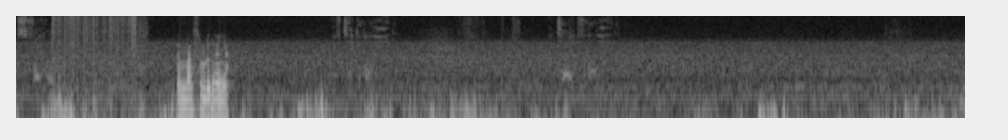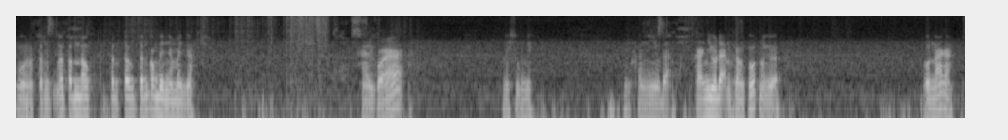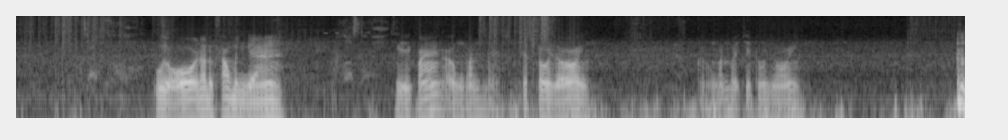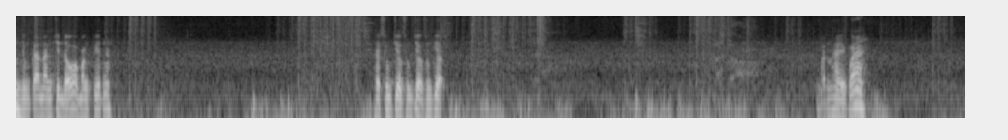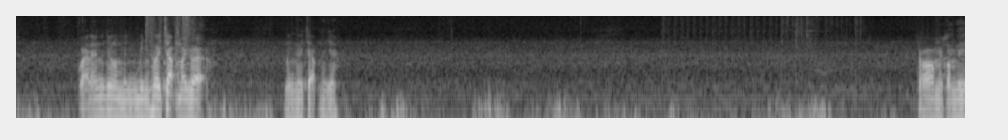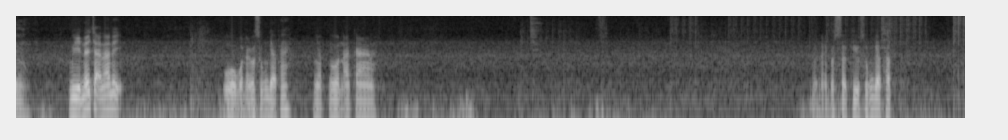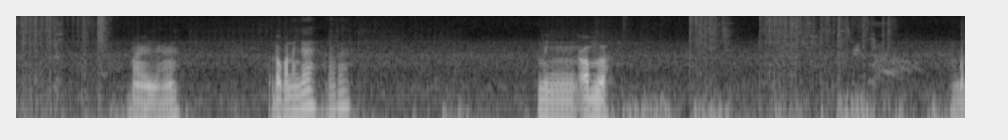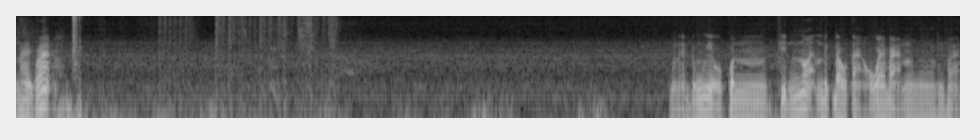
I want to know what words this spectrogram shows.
Em bắn xuống lưng anh à? ôi nó tấn nó tấn nó tấn tấn tấn công bên nhà mình kìa hay quá. Lấy súng đi. Lấy càng nhiều đạn. Càng nhiều đạn càng tốt mọi người ạ. Ôn nát à? Ui ôi, nó được sau mình kìa. Ghê quá, các ông bắn chết tôi rồi. Các ông bắn vậy chết tôi rồi. Chúng ta đang chiến đấu ở băng tuyết nhé thầy súng trường súng trường súng trường bắn hay quá. Quả đấy, nói chung là mình mình hơi chậm mọi người ạ. Mình hơi chậm thấy chưa cho mày con mìn. Mìn đấy, chạy ra đi. Ồ, bọn này có súng đẹp thế. Nhặt luôn AK này bữa nay có skill súng đẹp thật. Này hả? Ở đâu bắn anh đấy đó đó, đấy. Mình âm rồi. Bắn hay quá. Bữa này đúng kiểu quân phiến loạn được đào tạo vài bản thì phải.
